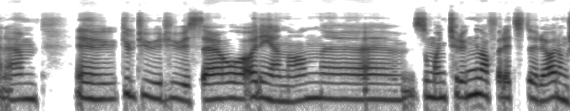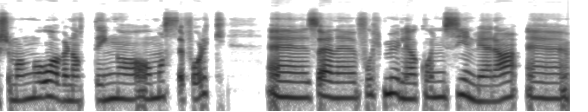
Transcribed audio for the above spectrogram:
dette kulturhuset og arenaen som man trenger for et større arrangement og overnatting og masse folk. Eh, så er det fullt mulig å kunne synliggjøre eh,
